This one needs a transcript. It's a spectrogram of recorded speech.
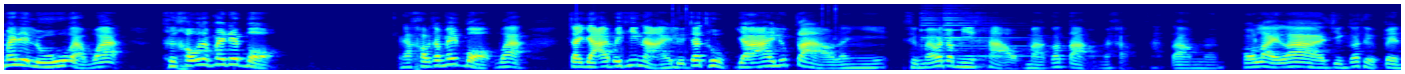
ไม่ได้รู้แบบว่า คือเขาจะไม่ได้บอกนะเขาจะไม่บอกว่าจะย้ายไปที่ไหนหรือจะถูกย้ายหรือเปล่าอะไรอย่างนี้ ถึงแม้ว่าจะมีข่าวออกมาก็ตามนะครับ ตามนั้น เพราะไลล่าจริงก็ถือเป็น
